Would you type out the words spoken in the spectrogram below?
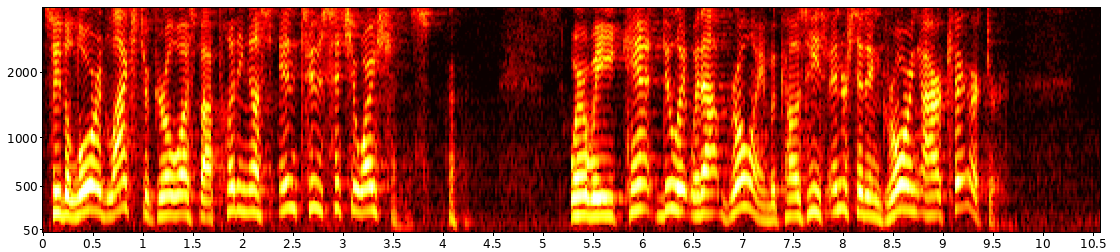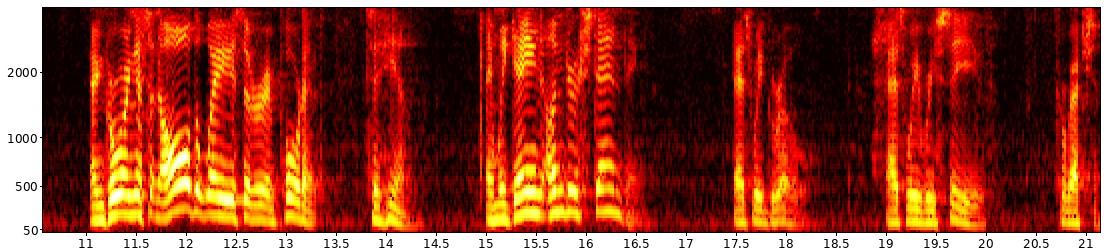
See, the Lord likes to grow us by putting us into situations where we can't do it without growing because He's interested in growing our character and growing us in all the ways that are important to Him. And we gain understanding as we grow, as we receive correction.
